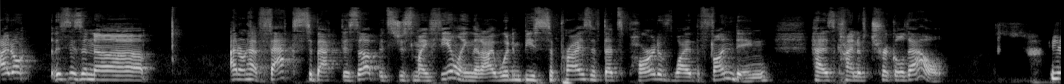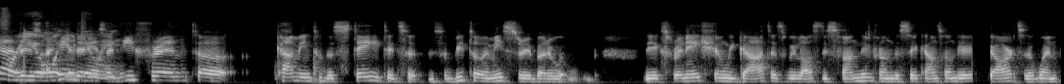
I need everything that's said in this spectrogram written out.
I don't, this isn't a, I don't have facts to back this up. It's just my feeling that I wouldn't be surprised if that's part of why the funding has kind of trickled out. Yeah, for you I think there is a different uh, coming to the state. It's a, it's a bit of a mystery, but it, the explanation we got as we lost this funding from the State Council on the Arts that went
